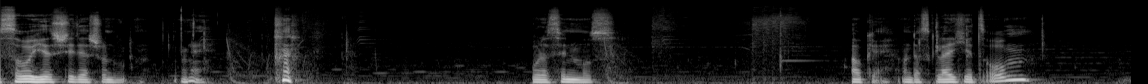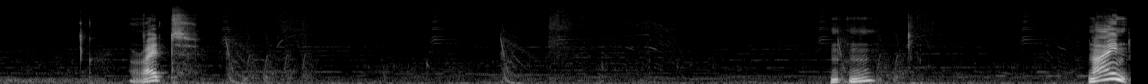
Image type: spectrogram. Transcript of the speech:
so, hier steht ja schon. Nee. Wo das hin muss. Okay, und das gleiche jetzt oben. Alright. Mhm. Nein!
